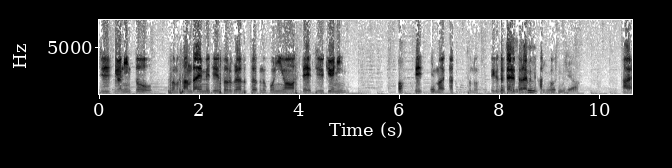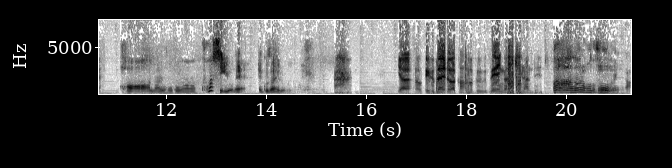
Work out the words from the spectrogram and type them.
14人と、その三代目 J ソウルブラザーズの5人を合わせて19人あで、え？今、あその、 EXILE TRIBE で活動うんやはい。はあ、なるほどな。詳しいよね、 EXILE に。いや、あの、 EXILE は家族全員が好きなんで、ああ、なるほど、そうなんや。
